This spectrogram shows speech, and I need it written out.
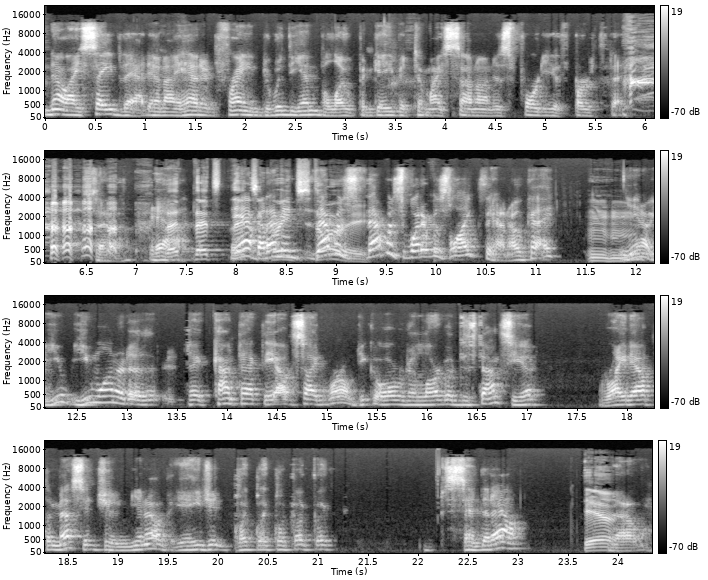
no, I saved that and I had it framed with the envelope and gave it to my son on his 40th birthday. So yeah, That- that's- yeah, that's a but I mean that was that was what it was like then. Okay. Mm-hmm. You know, you you wanted to to contact the outside world. You go over to Largo Distancia, write out the message, and you know the agent click click click click click, send it out. yeah. No,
